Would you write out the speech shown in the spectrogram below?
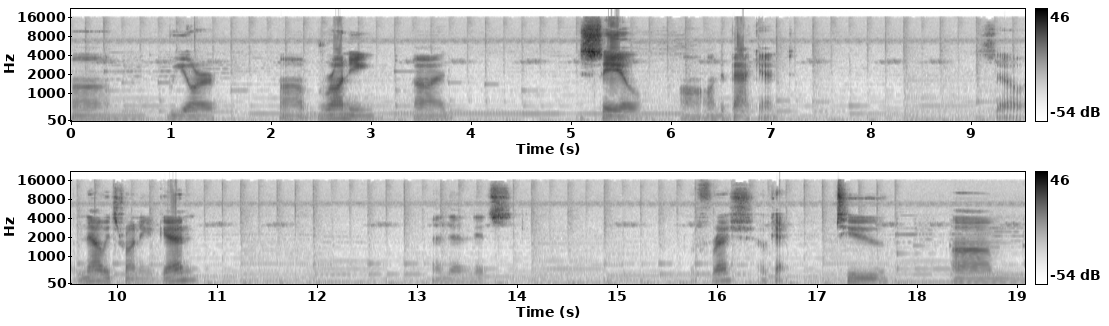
um, we are uh, running uh, sail uh, on the back end. So now it's running again. And then let's refresh. Okay. To um,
